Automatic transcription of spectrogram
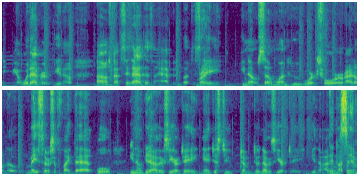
you know whatever you know. Um, it's not to say that doesn't happen but to right. say you know someone who works for i don't know mesa or something like that will you know get out of their crj and just to jump into another crj you know. I don't, I don't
